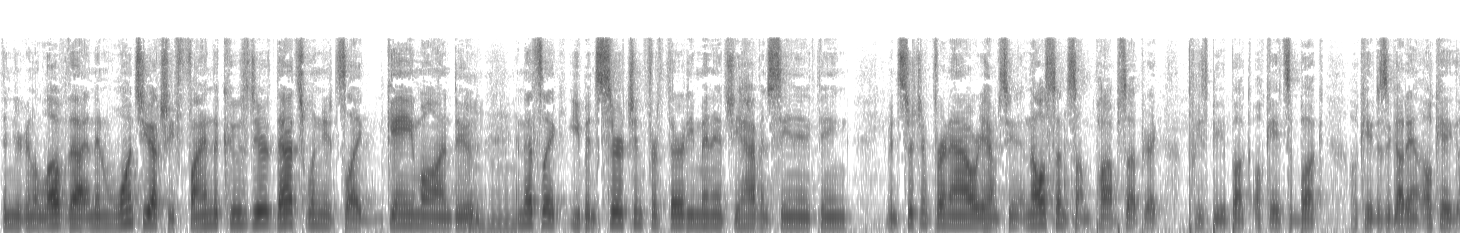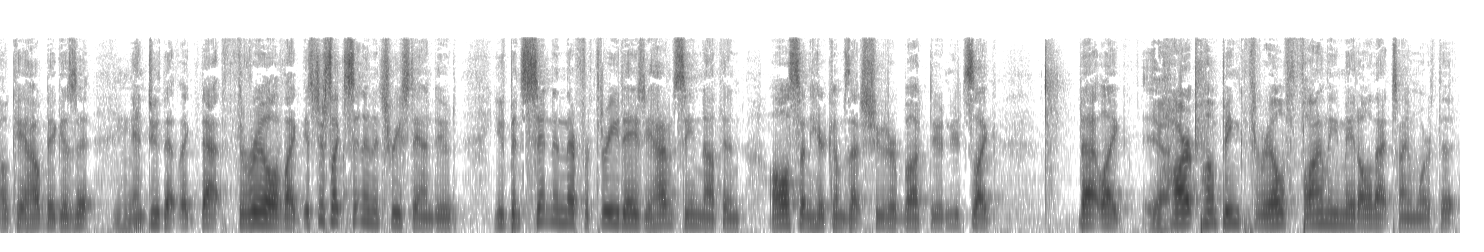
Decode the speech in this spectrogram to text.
then you're gonna love that. And then once you actually find the Coues deer, that's when it's like game on, dude. Mm-hmm. And that's like you've been searching for 30 minutes, you haven't seen anything. You've been searching for an hour, you haven't seen it, and all of a sudden something pops up. You're like, please be a buck. Okay, it's a buck. Okay, does it got in? Okay, okay, how big is it? Mm-hmm. And dude, that like that thrill of like it's just like sitting in a tree stand, dude. You've been sitting in there for three days, you haven't seen nothing. All of a sudden, here comes that shooter buck, dude. And you're just like that like Yeah. heart pumping thrill finally made all that time worth it.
